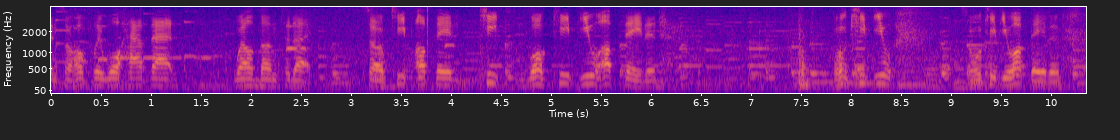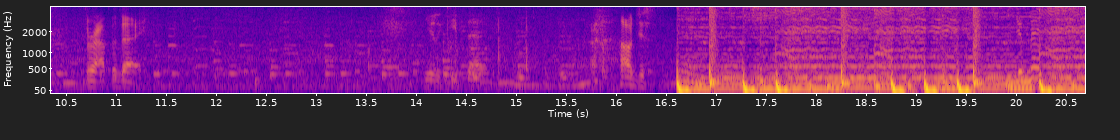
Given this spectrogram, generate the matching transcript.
And so hopefully we'll have that well done today. So keep updated, keep, we'll keep you updated. We'll keep you, so we'll keep you updated throughout the day. You gonna keep that? I'll just, You make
